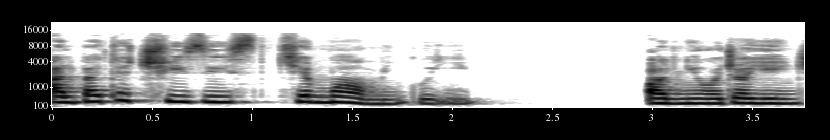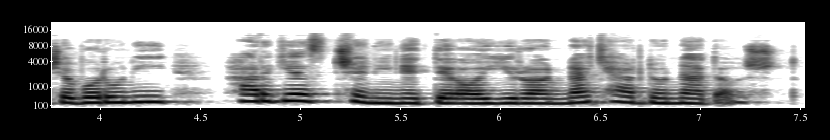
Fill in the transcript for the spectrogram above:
البته چیزی است که ما می‌گوییم. آلنیوجای این برونی هرگز چنین ادعایی را نکرد و نداشت.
